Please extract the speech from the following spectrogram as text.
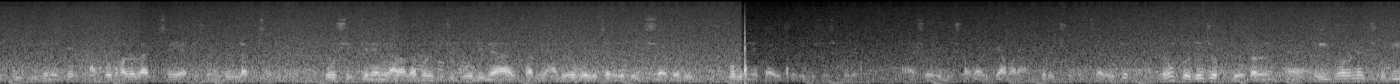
ঋতু দুজনকে এত ভালো লাগছে এত সুন্দর লাগছে। কৌশিককে নিয়ে আমি আলাদা করে কিছু বলি না আমি আগেও বলেছি আমি ইচ্ছা করি। অভিনেতা হিসেবে বিশেষ শহীদ সবাইকে আমার আন্তরিক শুভেচ্ছা রয়েছে এবং প্রযোজককেও। কারণ এই ধরনের ছবি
